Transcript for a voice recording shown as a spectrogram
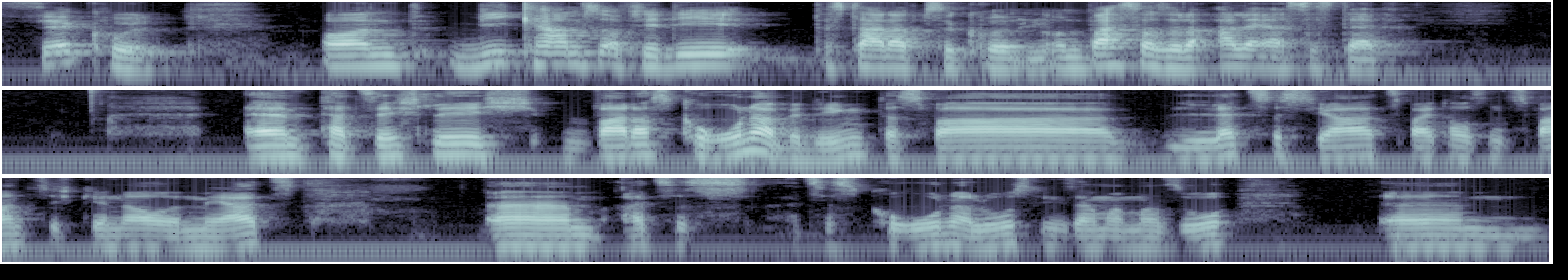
sehr cool. Und wie kam es auf die Idee, das Startup zu gründen? Und was war so der allererste Step? Ähm, tatsächlich war das Corona-bedingt. Das war letztes Jahr, 2020, genau im März, ähm, als, es, als das Corona losging, sagen wir mal so. Ähm,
